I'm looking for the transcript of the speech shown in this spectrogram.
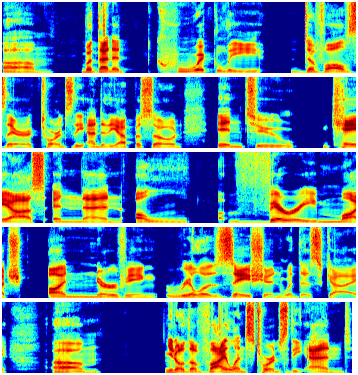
um but then it quickly devolves there towards the end of the episode into chaos and then a, a very much unnerving realization with this guy um you know the violence towards the end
